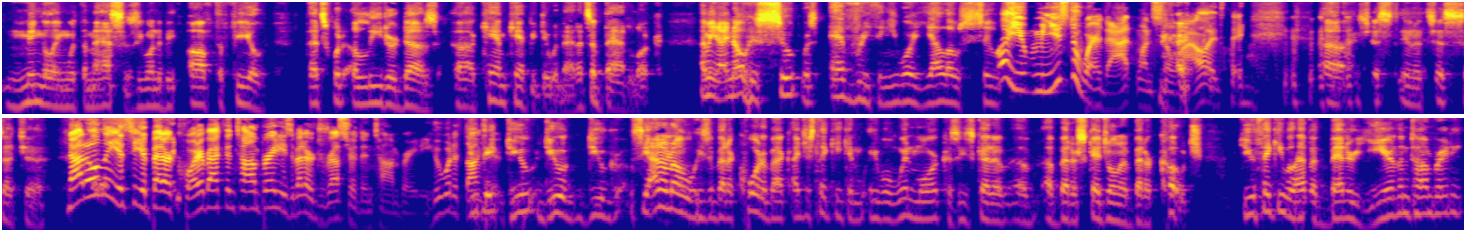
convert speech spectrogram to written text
mingling with the masses. He wanted to be off the field. That's what a leader does. Uh, Cam can't be doing that. That's a bad look. I mean, I know his suit was everything. He wore a yellow suit. Well, you I mean, you used to wear that once in a while. It's, uh, it's just, you know, it's just such a. not only is he a better quarterback than Tom Brady, he's a better dresser than Tom Brady. Who would have Do thought? do you do you do you see? I don't know. He's a better quarterback. I just think he can. He will win more because he's got a, a, a better schedule and a better coach. Do you think he will have a better year than Tom Brady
